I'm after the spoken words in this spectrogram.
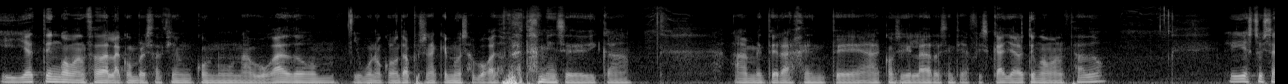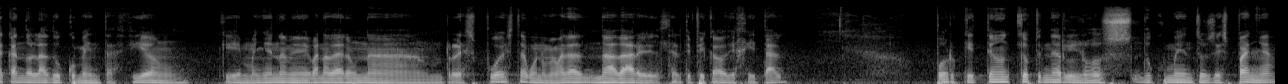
Y ya tengo avanzada la conversación con un abogado y bueno, con otra persona que no es abogado, pero también se dedica a meter a gente a conseguir la residencia fiscal. Ya lo tengo avanzado. Y estoy sacando la documentación que mañana me van a dar una respuesta. Bueno, me van a dar el certificado digital porque tengo que obtener los documentos de España.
